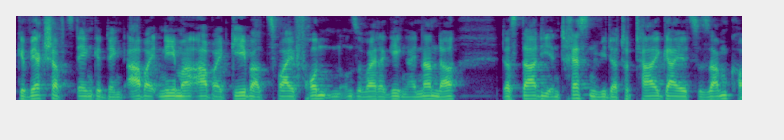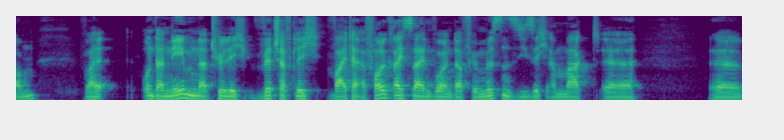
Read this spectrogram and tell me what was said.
Gewerkschaftsdenke denkt, Arbeitnehmer, Arbeitgeber, zwei Fronten und so weiter gegeneinander, dass da die Interessen wieder total geil zusammenkommen, weil Unternehmen natürlich wirtschaftlich weiter erfolgreich sein wollen. Dafür müssen sie sich am Markt äh, äh,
